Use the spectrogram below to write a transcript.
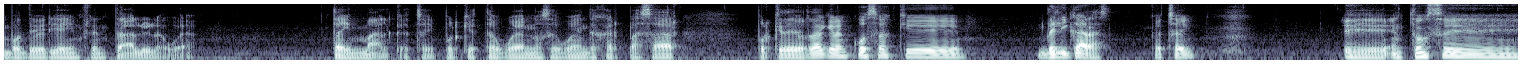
vos deberías enfrentarlo y la weá. Estáis mal, ¿cachai? Porque estas weas no se pueden dejar pasar. Porque de verdad que eran cosas que. delicadas, ¿Cachai? Eh, entonces,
